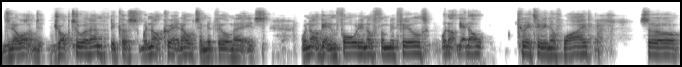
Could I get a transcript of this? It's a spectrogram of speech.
do you know what? Drop two of them because we're not creating out in midfield, mate. It's we're not getting forward enough from midfield. We're not getting out creative enough wide. So,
